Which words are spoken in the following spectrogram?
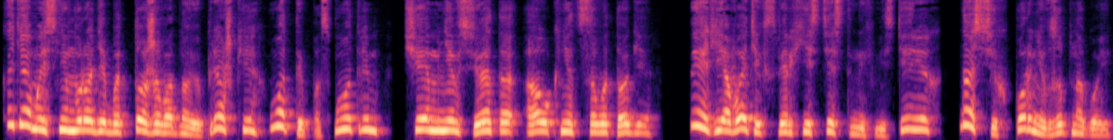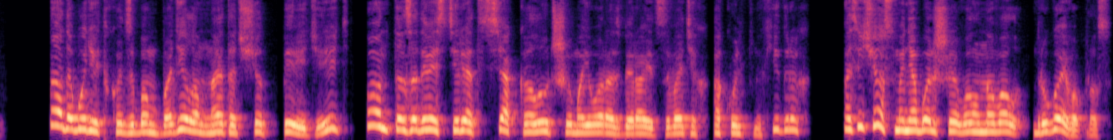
Хотя мы с ним вроде бы тоже в одной упряжке, вот и посмотрим, чем мне все это аукнется в итоге. Ведь я в этих сверхъестественных мистериях до сих пор не в зуб ногой. Надо будет хоть с бомбоделом на этот счет перетереть. Он-то за 200 лет всяко лучше моего разбирается в этих оккультных играх. А сейчас меня больше волновал другой вопрос.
